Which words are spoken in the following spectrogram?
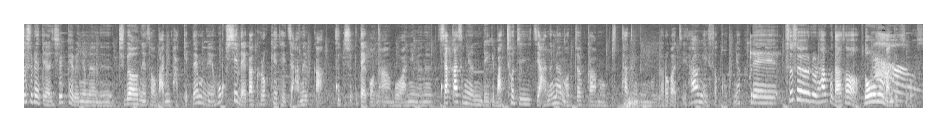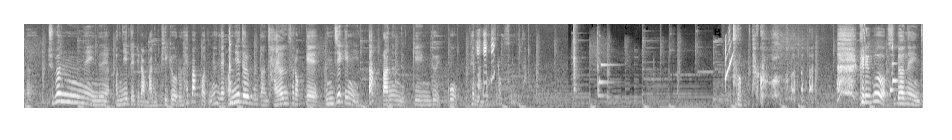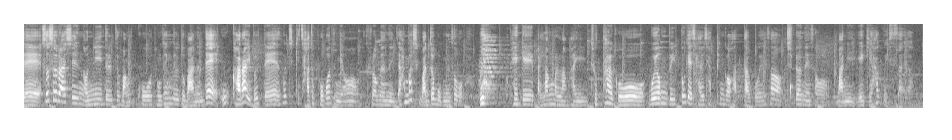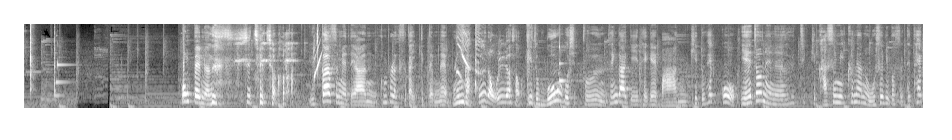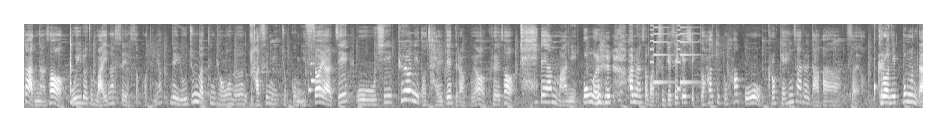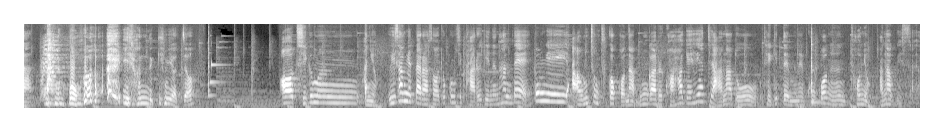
수술에 대한 실패 왜냐면은 주변에서 많이 봤기 때문에 혹시 내가 그렇게 되지 않을까 구축이 되거나 뭐 아니면은 짝가슴이었는데 이게 맞춰지지 않으면 어쩔까 뭐 기타 등등 뭐 여러 가지 사항이 있었거든요 근데 수술을 하고 나서 너무 만족스러웠어요 주변에 있는 언니들이랑 많이 비교를 해봤거든요. 근데 언니들보단 자연스럽게 움직임이 있다라는 느낌도 있고 대만족스럽습니다. 그리고 주변에 이제 수술하신 언니들도 많고 동생들도 많은데 옷 갈아입을 때 솔직히 자주 보거든요. 그러면 이제 한 번씩 만져보면서 와 되게 말랑말랑하니 좋다고 모형도 이쁘게 잘 잡힌 것 같다고 해서 주변에서 많이 얘기하고 있어요. 뽕 빼면은 실제죠. 윗가슴에 대한 컴플렉스가 있기 때문에 뭔가 끌어올려서 이렇게 좀 모으고 싶은 생각이 되게 많기도 했고 예전에는 솔직히 가슴이 크면 옷을 입었을 때 태가 안 나서 오히려 좀 마이너스였었거든요. 근데 요즘 같은 경우는 가슴이 조금 있어야지 옷이 표현이 더 잘 되더라고요. 그래서 최대한 많이 뽕을 하면서 막 두 개, 세 개씩도 하기도 하고 그렇게 행사를 나갔어요 그러니 뽕은 나, 나는 뽕 이런 느낌이었죠. 어, 지금은 아니요. 의상에 따라서 조금씩 다르기는 한데 뽕이 아, 엄청 두껍거나 뭔가를 과하게 해야지 않아도 되기 때문에 그거는 전혀 안 하고 있어요.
